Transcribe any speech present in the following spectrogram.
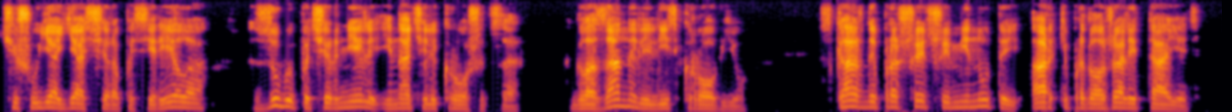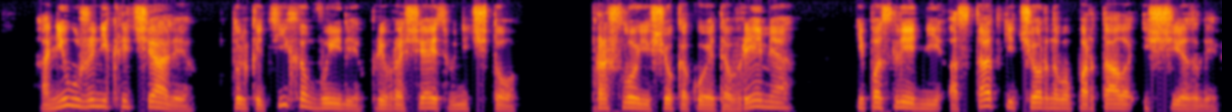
Чешуя ящера посерела, зубы почернели и начали крошиться, глаза налились кровью. С каждой прошедшей минутой арки продолжали таять. Они уже не кричали, только тихо выли, превращаясь в ничто. Прошло еще какое-то время, и последние остатки черного портала исчезли.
